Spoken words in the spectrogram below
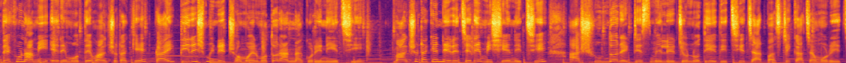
দেখুন, আমি এরই মধ্যে মাংসটাকে প্রায় 30 মিনিট সময়ের মতো রান্না করে নিয়েছি। মাংসটাকে নেড়ে চেড়ে মিশিয়ে নিচ্ছি আর সুন্দর একটি স্মেলের জন্য দিয়ে দিচ্ছি চার পাঁচটি কাঁচামরিচ।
